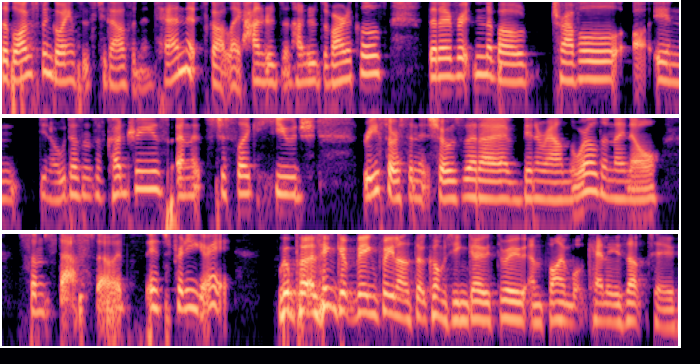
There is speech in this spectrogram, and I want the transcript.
the blog's been going since 2010. It's got like hundreds and hundreds of articles that I've written about travel uh, in you know dozens of countries and it's just like a huge resource and it shows that I've been around the world and I know some stuff so it's it's pretty great We'll put a link at beingfreelance.com so you can go through and find what Kelly is up to.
